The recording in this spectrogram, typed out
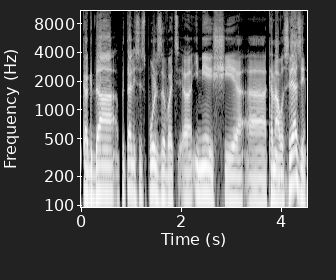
когда пытались использовать э, имеющие э, каналы связи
